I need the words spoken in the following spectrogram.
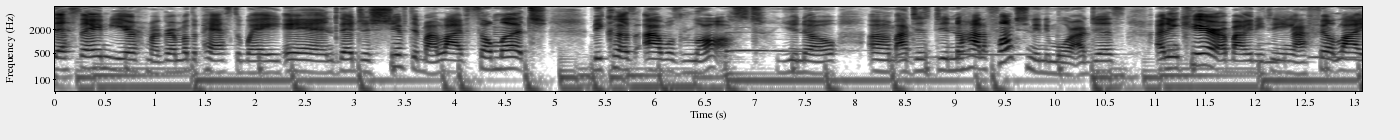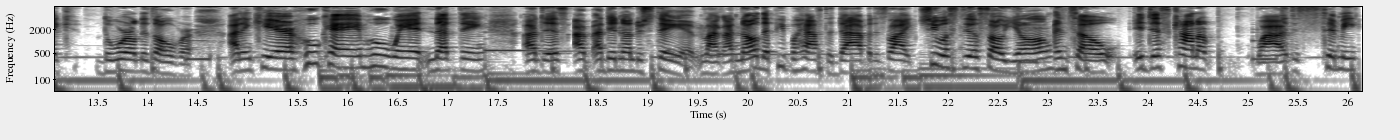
that same year, my grandmother passed away, and that just shifted my life so much because I was lost, you know. Um, I just didn't know how to function anymore. I just, I didn't care about anything. I felt like the world is over. I didn't care who came, who went, nothing. I just, I, I didn't understand. Like, I know that people have to die, but it's like she was still so young. And so it just kind of wow, it just sent me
